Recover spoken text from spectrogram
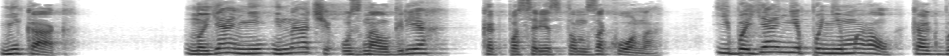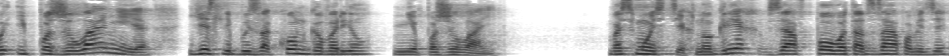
Никак. Но я не иначе узнал грех, как посредством закона. Ибо я не понимал, как бы и пожелание, если бы закон говорил «не пожелай». Восьмой стих. «Но грех, взяв повод от заповеди,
